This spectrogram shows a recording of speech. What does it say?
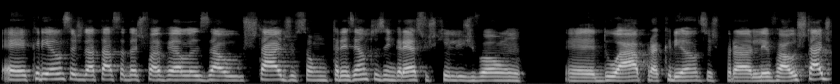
é, crianças da Taça das Favelas ao estádio. São 300 ingressos que eles vão é, doar para crianças para levar ao estádio.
